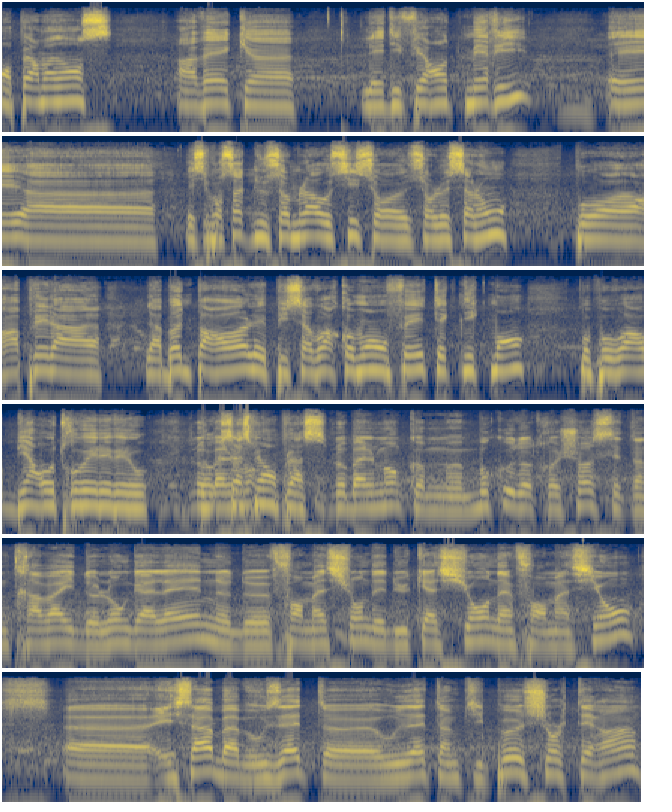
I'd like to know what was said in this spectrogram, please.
en permanence avec les différentes mairies euh, et, c'est pour ça que nous sommes là aussi sur, sur le salon pour euh, rappeler la, bonne parole et puis savoir comment on fait techniquement pour pouvoir bien retrouver les vélos. Donc ça se met en place. Globalement, comme beaucoup d'autres choses, c'est un travail de longue haleine, de formation, d'éducation, d'information. Euh, et ça, bah, vous, êtes, vous êtes un petit peu sur le terrain,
